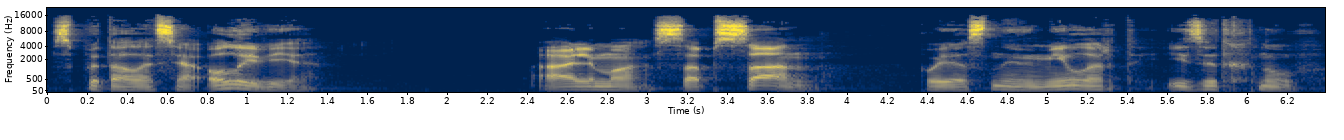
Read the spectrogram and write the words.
спиталася Оливія. Альма Сапсан, пояснив Мілард і зітхнув.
